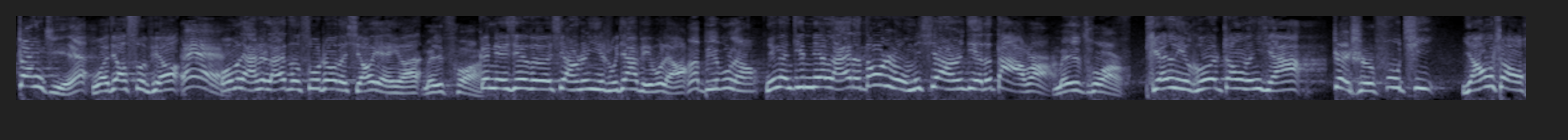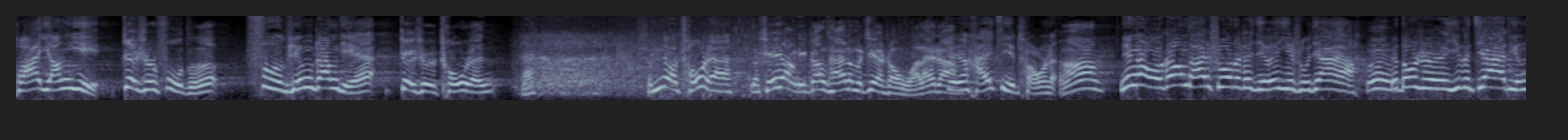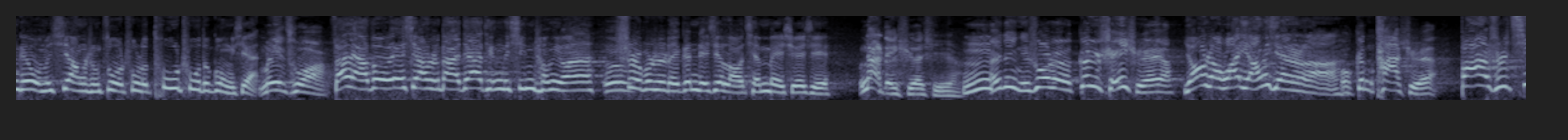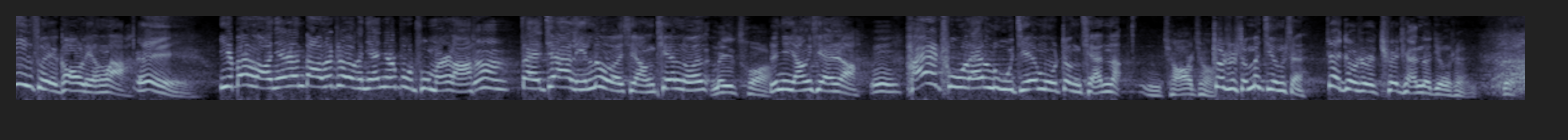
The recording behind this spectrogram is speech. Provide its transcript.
张姐，我叫四平，哎我们俩是来自苏州的小演员，没错，跟这些个相声艺术家比不了。啊比不了，您看今天来的都是我们相声界的大腕儿，没错，田立和、张文霞、这是夫妻，杨少华、杨毅、这是父子，四平、张姐。这是仇人。哎，什么叫仇人？那谁让你刚才那么介绍我来着？这人还记仇呢。啊，您看我刚才说的这几位艺术家呀，嗯这都是一个家庭给我们相声做出了突出的贡献。没错，咱俩作为相声大家庭的新成员，嗯是不是得跟这些老前辈学习？那得学习呀。嗯哎，那你说这跟谁学呀？杨少华杨先生啊，我跟他学。八十七岁高龄了。哎，一般老年人到了这个年纪不出门了啊，嗯在家里乐享天伦。没错。人家杨先生，嗯还出来录节目挣钱呢，你瞧瞧，这是什么精神？这就是缺钱的精神。对，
